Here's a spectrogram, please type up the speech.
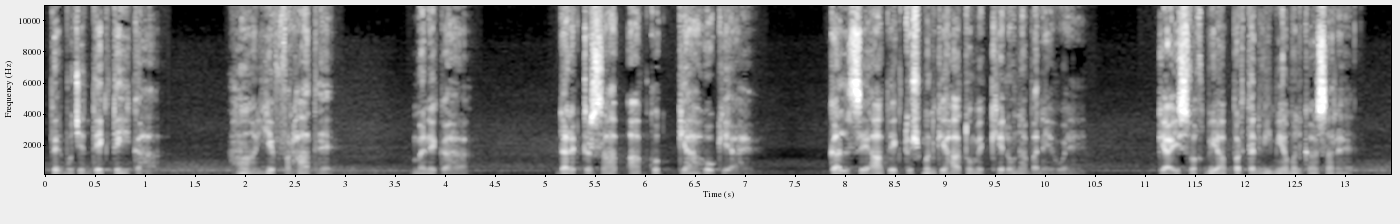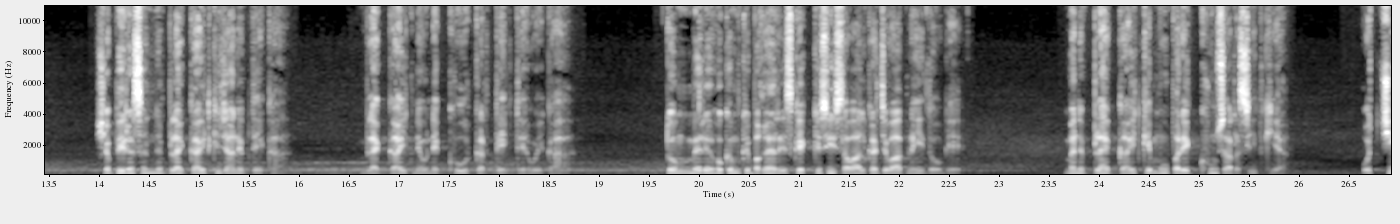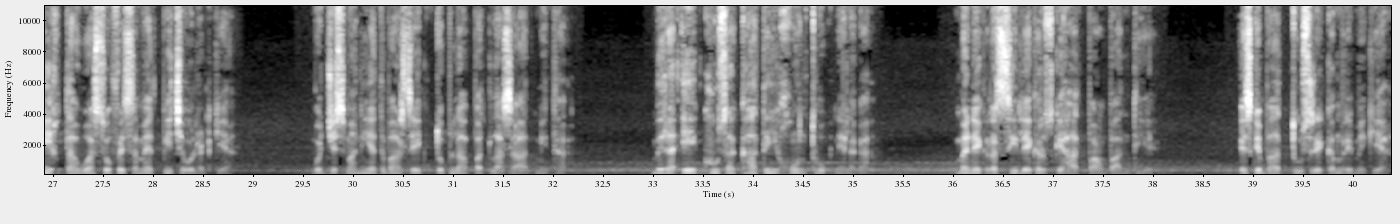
پھر مجھے دیکھتے ہی کہا ہاں یہ فرحات ہے۔ میں نے کہا، ڈائریکٹر صاحب، آپ کو کیا ہو گیا ہے؟ کل سے آپ ایک دشمن کے ہاتھوں میں کھلونا بنے ہوئے ہیں۔ کیا اس وقت بھی آپ پر تنویمی عمل کا اثر ہے؟ شبیر حسن نے بلیک گائٹ کی جانب دیکھا۔ بلیک گائٹ نے انہیں کور کر دیکھتے ہوئے کہا، تم میرے حکم کے بغیر اس کے کسی سوال کا جواب نہیں دو گے۔ میں نے بلیک گائٹ کے منہ پر ایک کھونسا رسید کیا۔ وہ چیختا ہوا صوفے سمیت پیچھے الٹ گیا۔ وہ جسمانی اعتبار سے ایک دبلا پتلا سا آدمی تھا۔ میرا ایک گھوسا کھاتے ہی خون تھوکنے لگا۔ میں نے ایک رسی لے کر اس کے ہاتھ پاؤں باندھ دیے۔ اس کے بعد دوسرے کمرے میں گیا۔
